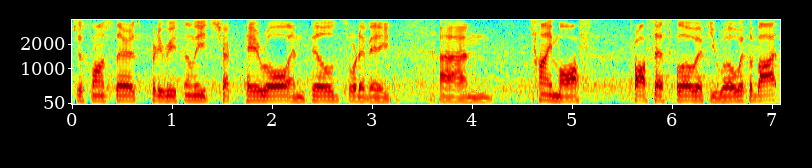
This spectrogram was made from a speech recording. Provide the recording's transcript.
just launched theirs pretty recently to check payroll and build sort of a um, time off process flow, if you will, with a bot.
